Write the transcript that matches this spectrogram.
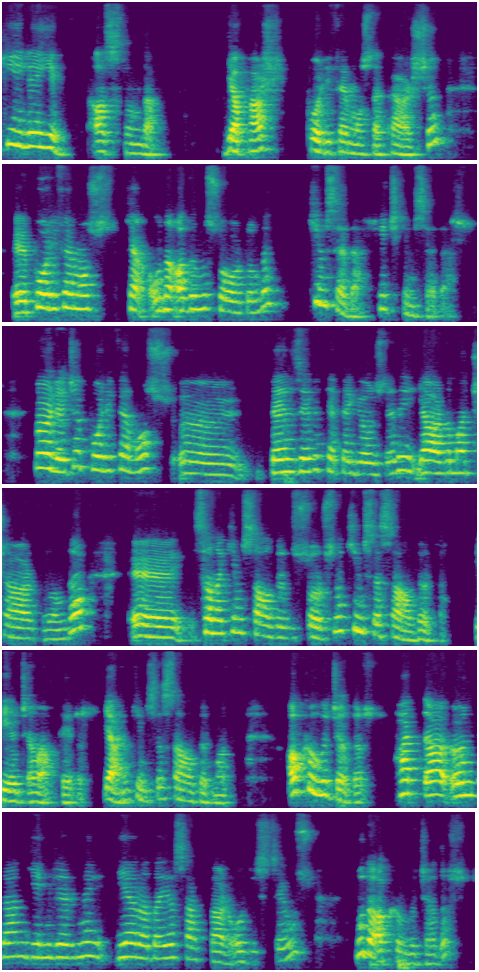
hileyi aslında yapar Polifemos'a karşı. E, Polifemos ona adını sorduğunda kimse der, hiç kimse der. Böylece Polifemos e, benzeri tepe gözleri yardıma çağırdığında e, sana kim saldırdı sorusuna kimse saldırdı diye cevap verir. Yani kimse saldırmadı. Akıllıcadır. Hatta önden gemilerini diğer adaya saklar Odysseus. Bu da akıllıcadır.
